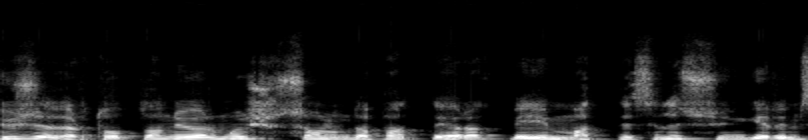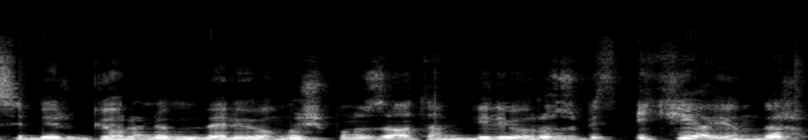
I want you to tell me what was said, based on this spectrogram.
hücreler toplanıyormuş sonunda patlayarak beyin maddesine süngerimsi bir görünüm veriyormuş. Bunu zaten biliyoruz. Biz iki yayındır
